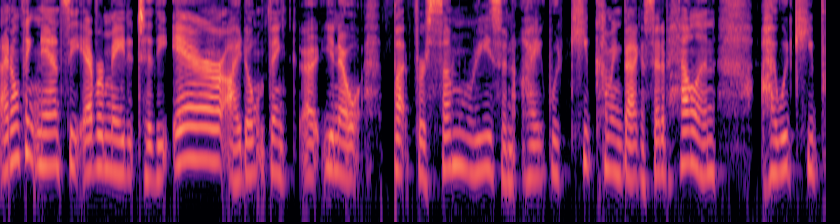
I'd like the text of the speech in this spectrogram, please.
I don't think Nancy ever made it to the air. I don't think uh, you know, but for some reason I would keep coming back instead of Helen. I would keep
